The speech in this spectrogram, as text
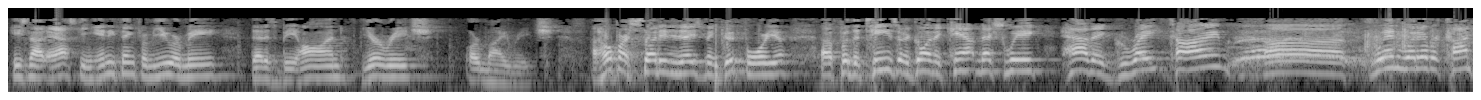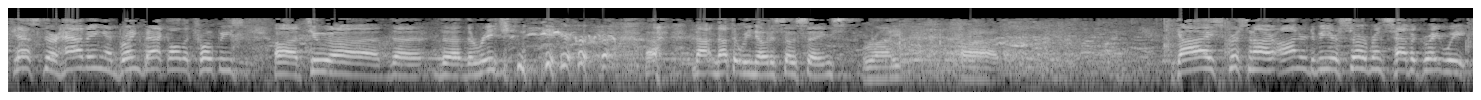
He's not asking anything from you or me that is beyond your reach or my reach. I hope our study today has been good for you. Uh, for the teens that are going to camp next week, have a great time. Uh, win whatever contest they're having and bring back all the trophies uh, to uh, the, the, the region here. not, not that we notice those things, right? Uh, guys, Chris and I are honored to be your servants. Have a great week.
